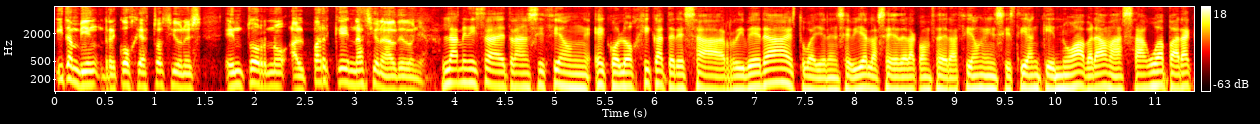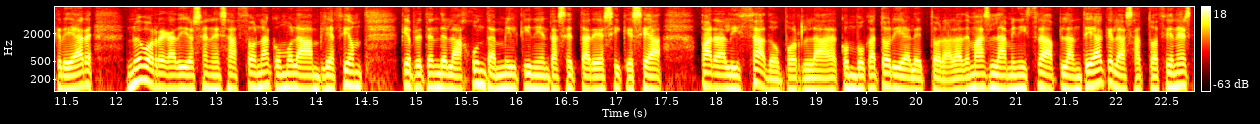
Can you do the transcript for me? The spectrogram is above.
Y también recoge actuaciones en torno al Parque Nacional de Doñana. La ministra de Transición Ecológica, Teresa Rivera, estuvo ayer en Sevilla, en la sede de la Confederación, e insistía en que no habrá más agua para crear nuevos regadíos en esa zona, como la ampliación que pretende la Junta en 1.500 hectáreas y que se ha paralizado por la convocatoria electoral Además, la ministra plantea que las actuaciones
